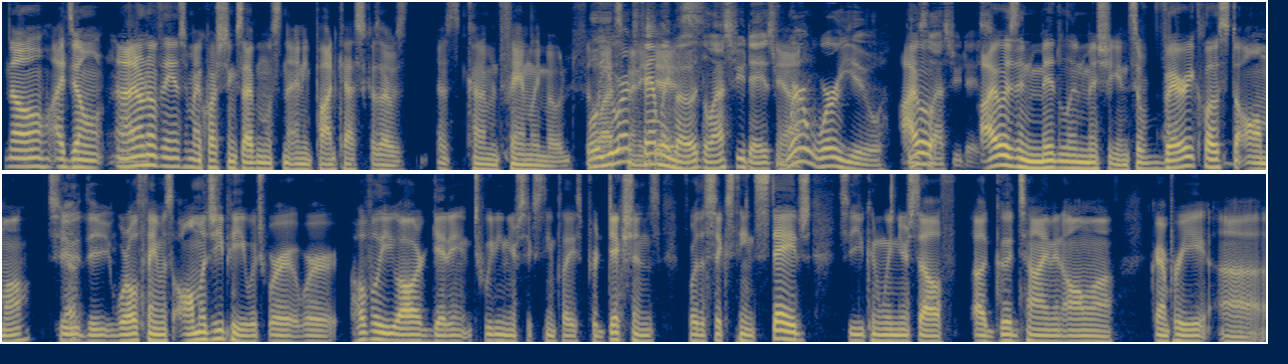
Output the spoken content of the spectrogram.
No, I don't, and I don't know if they answer my question because I haven't listened to any podcasts because I was I was kind of in family mode. For the Well, you were in family days. mode the last few days. Yeah. Where were you these I w- last few days? I was in Midland, Michigan, so very close to Alma, to Yeah. the world famous Alma GP, which we're we're hopefully you all are getting tweeting your 16th place predictions for the 16th stage, so you can win yourself a good time in Alma Grand Prix. Uh,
